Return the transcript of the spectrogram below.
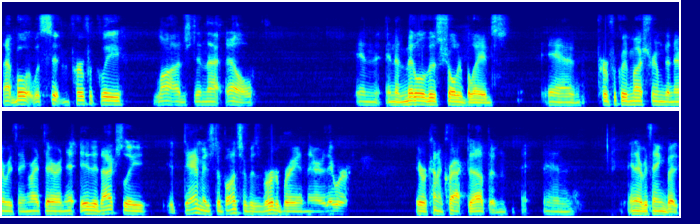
That bullet was sitting perfectly lodged in that L in in the middle of his shoulder blades and perfectly mushroomed and everything right there and it, it had actually it damaged a bunch of his vertebrae in there they were they were kind of cracked up and and and everything but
